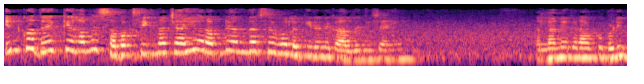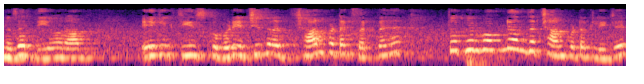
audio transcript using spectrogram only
ان کو دیکھ کے ہمیں سبق سیکھنا چاہیے اور اپنے اندر سے وہ لکیریں نکال دینی چاہیے۔ اللہ نے اگر آپ کو بڑی نظر دی اور آپ ایک ایک چیز کو بڑی اچھی طرح چھان پٹک سکتے ہیں، تو پھر وہ اپنے اندر چھان پٹک لیجیے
